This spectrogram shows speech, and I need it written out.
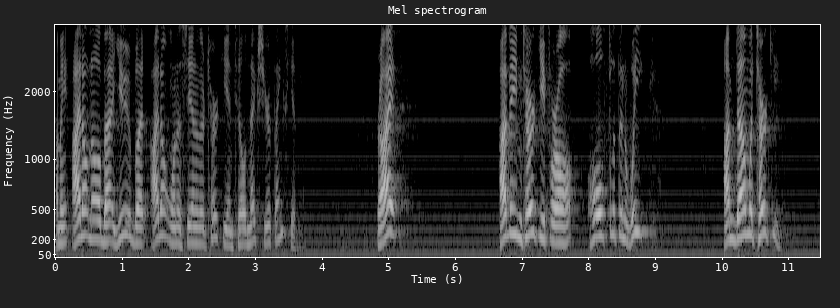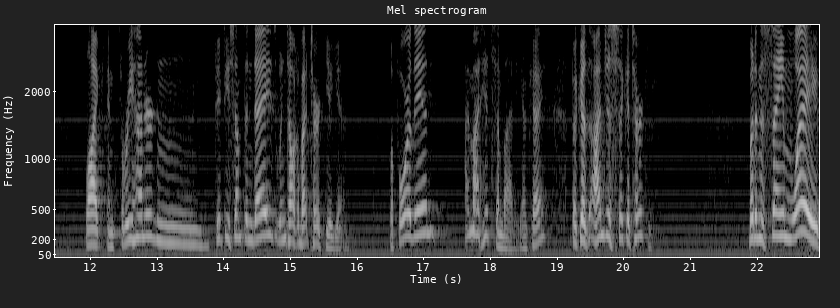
I mean, I don't know about you, but I don't want to see another turkey until next year Thanksgiving. Right? I've eaten turkey for a whole flipping week. I'm done with turkey. Like in 350 something days, we can talk about turkey again. Before then, I might hit somebody, okay? Because I'm just sick of turkey. But in the same way,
